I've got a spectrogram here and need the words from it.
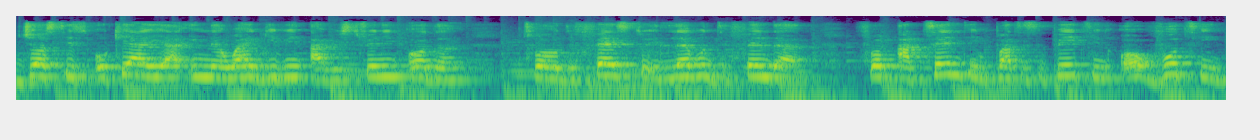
Justice Okeaya Inewa giving a restraining order to the first to 11 defendants from attending, participating, or voting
